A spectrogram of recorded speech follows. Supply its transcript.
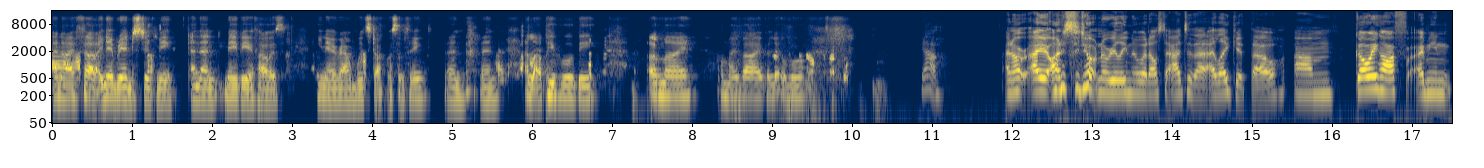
and I felt like nobody understood me. And then maybe if I was you know around Woodstock or something then then a lot of people would be on my on my vibe a little more. Yeah. I don't I honestly don't know really know what else to add to that. I like it though. Um going off, I mean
